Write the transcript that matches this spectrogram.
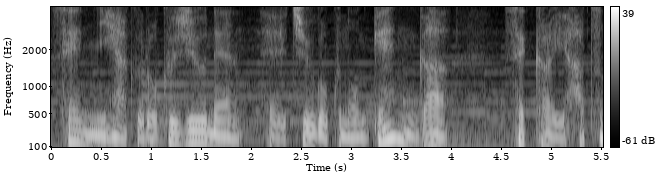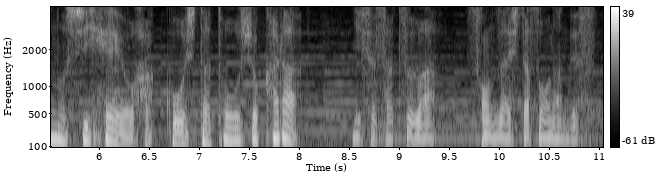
1260年、え、中国の元が世界初の紙幣を発行した当初から偽札は存在したそうなんです。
